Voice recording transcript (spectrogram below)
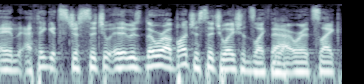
and I think it's just situ- it was there were a bunch of situations like that where it's like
